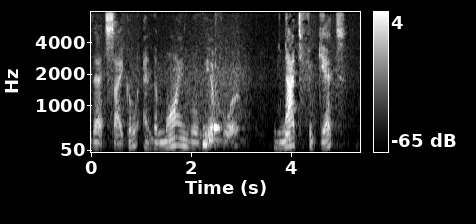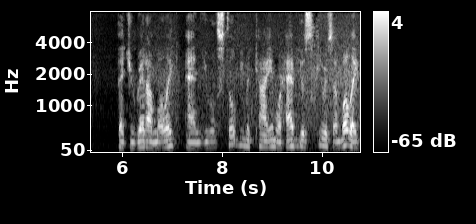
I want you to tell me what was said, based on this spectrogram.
that cycle, and the mind will therefore not forget that you read Amalek, and you will still be Mekayim or have your Schiris Amalek,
